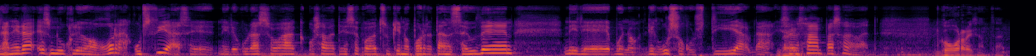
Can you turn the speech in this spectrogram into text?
Gainera, ez nukleo gorra guztia, ze nire gurasoak osabate izeko batzukin oporretan zeuden, nire, bueno, linguso guztia, da, izan Bai. zan pasada bat. Gogorra izan zen.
